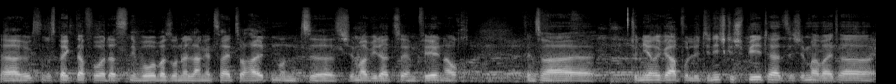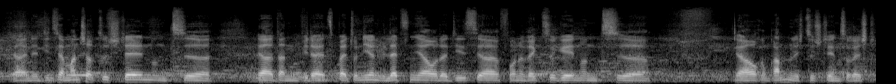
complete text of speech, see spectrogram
äh, höchsten Respekt davor, das Niveau über so eine lange Zeit zu halten und äh, sich immer wieder zu empfehlen, auch wenn es mal Turniere gab, wo Lüthi nicht gespielt hat, sich immer weiter ja, in den Dienst der Mannschaft zu stellen und äh, ja, dann wieder jetzt bei Turnieren wie letzten Jahr oder dieses Jahr vorne wegzugehen und äh, ja, auch im Rampenlicht zu stehen zurecht.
